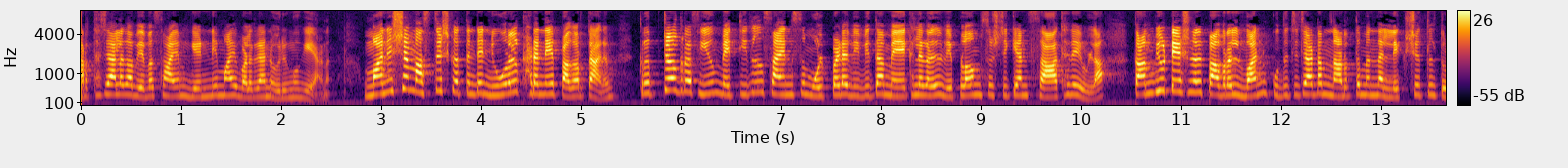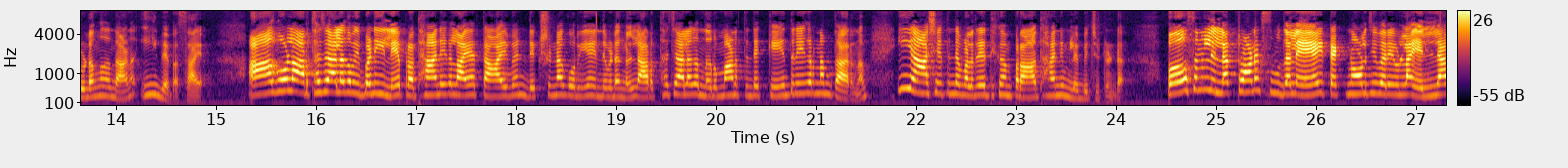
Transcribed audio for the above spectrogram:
അർദ്ധചാലക വ്യവസായം ഗണ്യമായി വളരാൻ ഒരുങ്ങുകയാണ്. മനുഷ്യ മസ്തിഷ്കത്തിന്റെ ന്യൂറൽ ഘടനയെ പകർത്താനും ക്രിപ്റ്റോഗ്രഫിയും മെറ്റീരിയൽ സയൻസും ഉൾപ്പെടെ വിവിധ മേഖലകളിൽ വിപ്ലവം സൃഷ്ടിക്കാൻ സാധ്യതയുള്ള കമ്പ്യൂട്ടേഷണൽ പവറിൽ വൻ കുതിച്ചുചാട്ടം നടത്തുമെന്ന ലക്ഷ്യത്തിൽ തുടങ്ങുന്നതാണ് ഈ വ്യവസായം. ആഗോള അർദ്ധചാലക വിപണിയിലെ പ്രധാനികളായ തായ്വൻ ദക്ഷിണ കൊറിയ എന്നിവിടങ്ങളിൽ അർദ്ധചാലക നിർമ്മാണത്തിന്റെ കേന്ദ്രീകരണം കാരണം ഈ ആശയത്തിന് വളരെയധികം പ്രാധാന്യം ലഭിച്ചിട്ടുണ്ട്. പേഴ്സണൽ ഇലക്ട്രോണിക്സ് മുതൽ എ ഐ ടെക്നോളജി വരെയുള്ള എല്ലാ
